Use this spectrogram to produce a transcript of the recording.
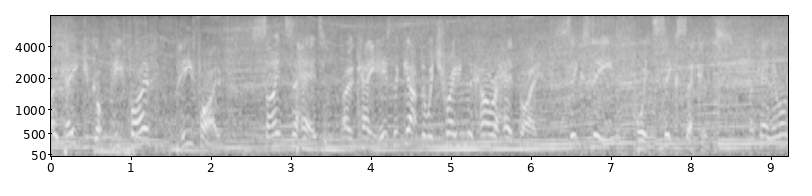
Okay, you've got P5, P5. Sainz ahead. Okay, here's the gap that we're trailing the car ahead by. 16.6 seconds. Okay, they're on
